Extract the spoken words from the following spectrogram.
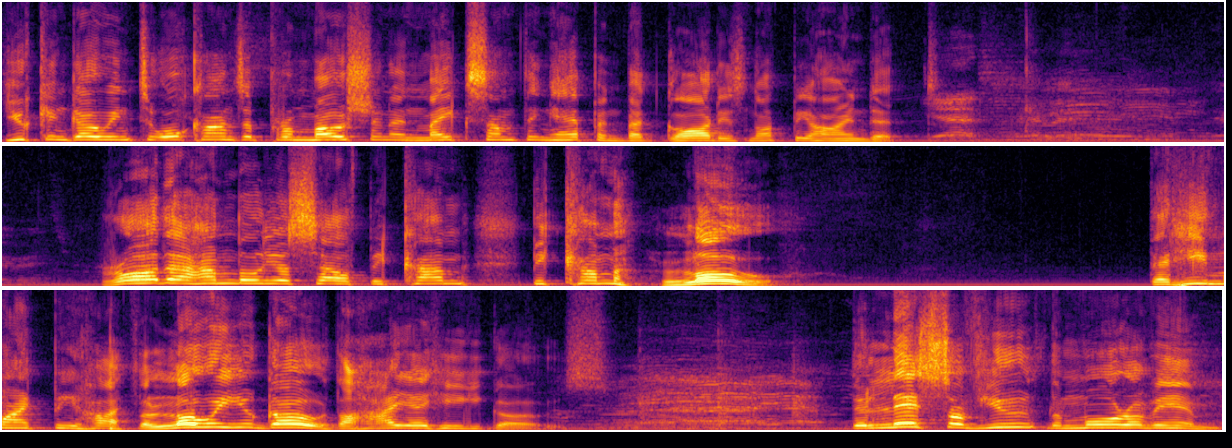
You can go into all kinds of promotion and make something happen, but God is not behind it. Yes. Rather humble yourself, become, become low, that he might be high. The lower you go, the higher he goes. The less of you, the more of him.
